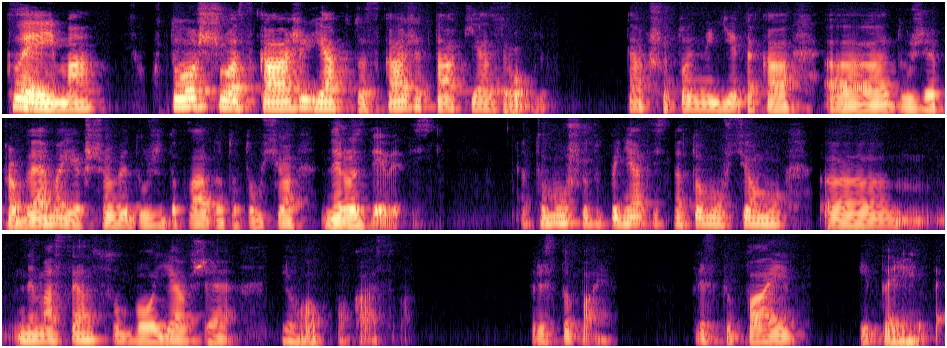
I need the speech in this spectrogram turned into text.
клейма. Хто що скаже, як хто скаже, так я зроблю. Так що то не є така е, дуже проблема, якщо ви дуже докладно то, то все не роздивитесь. Тому що зупинятись на тому всьому е, нема сенсу, бо я вже його показувала. Приступай. Приступай і переглядай.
